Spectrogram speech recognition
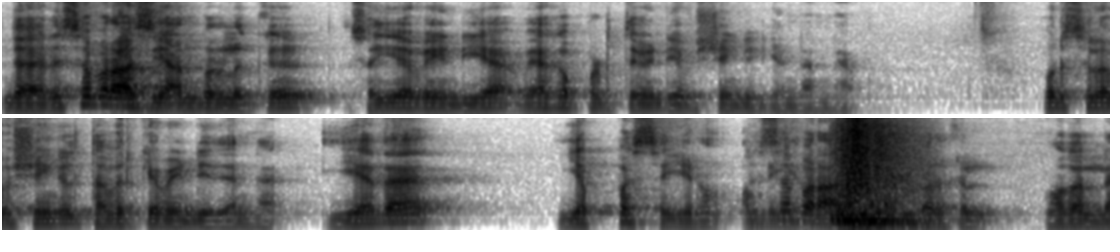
இந்த ரிஷபராசி அன்பர்களுக்கு செய்ய வேண்டிய வேகப்படுத்த வேண்டிய விஷயங்கள் என்னென்ன? ஒரு சில விஷயங்கள் தவிர்க்க வேண்டியது என்ன? எதை எப்போ செய்யணும் ரிஷபராசி அன்பர்கள் முதல்ல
